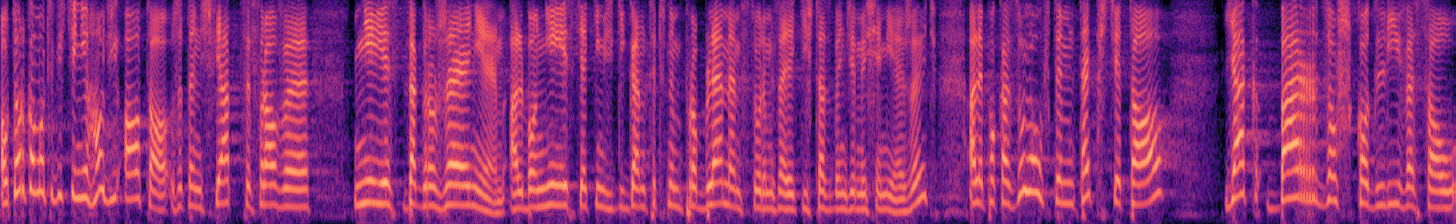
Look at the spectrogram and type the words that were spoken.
Autorkom oczywiście nie chodzi o to, że ten świat cyfrowy nie jest zagrożeniem albo nie jest jakimś gigantycznym problemem, z którym za jakiś czas będziemy się mierzyć, ale pokazują w tym tekście to, jak bardzo szkodliwe są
